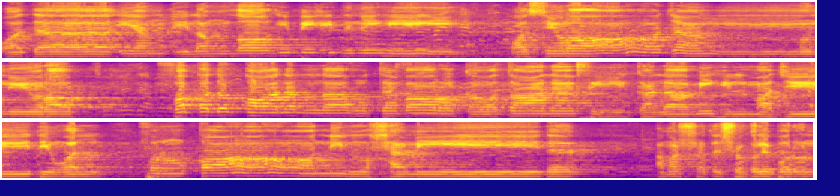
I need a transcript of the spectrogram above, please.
ودائيا إلى الله بإذنه وسراجا منيرا فقد قال الله تبارك وتعالى في كلامه المجيد والفرقان الحميد আমার সাথে সকলে পড়ুন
